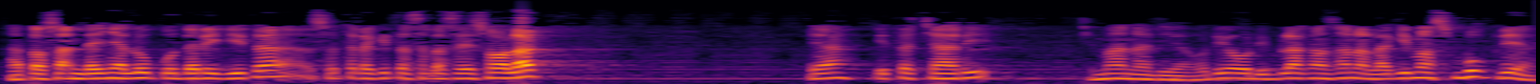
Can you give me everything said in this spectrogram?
Atau seandainya luput dari kita setelah kita selesai sholat, ya kita cari di mana dia? Oh dia oh, di belakang sana lagi masbuk dia.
